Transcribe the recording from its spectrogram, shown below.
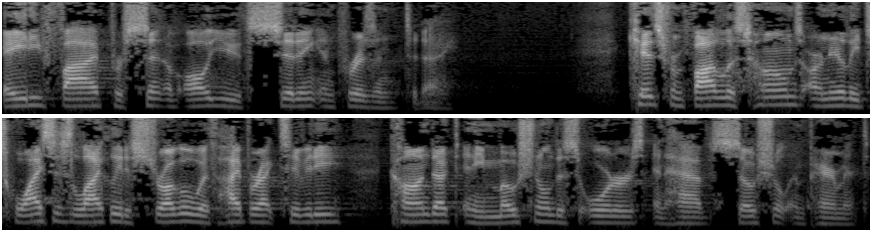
85% of all youth sitting in prison today. Kids from fatherless homes are nearly twice as likely to struggle with hyperactivity, conduct, and emotional disorders and have social impairment.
